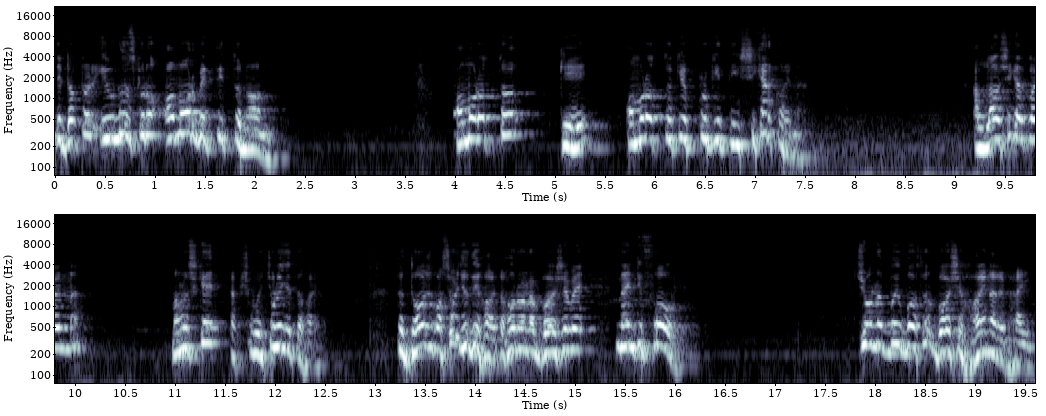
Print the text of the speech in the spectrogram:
যে ডক্টর ইউনুস কোনো অমর ব্যক্তিত্ব নন। অমরত্বকে অমরত্বকে প্রকৃতি স্বীকার করে না। আল্লাহ স্বীকার করেন না। মানুষকে একসময় চলে যেতে হয়। তো দশ বছর যদি হয়, তখন ওনার বয়স হবে নাইনটি ফোর চুরানব্বই বছর বয়সে হয় না রে ভাই।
